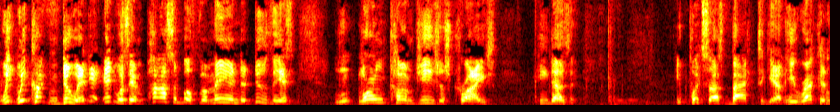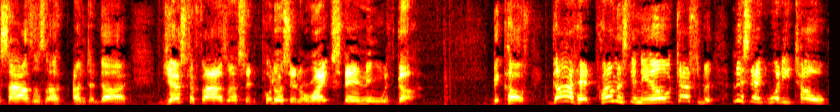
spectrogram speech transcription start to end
We, we couldn't do it. it. It was impossible for man to do this. Long come Jesus Christ, he does it. He puts us back together. He reconciles us unto God, justifies us, and put us in right standing with God. Because God had promised in the Old Testament. Listen to what he told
